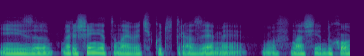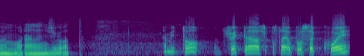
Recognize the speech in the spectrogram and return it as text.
И за решенията най-вече, които трябва да вземе в нашия духовен, морален живот. Ами то, човек трябва да си поставя въпроса, кое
